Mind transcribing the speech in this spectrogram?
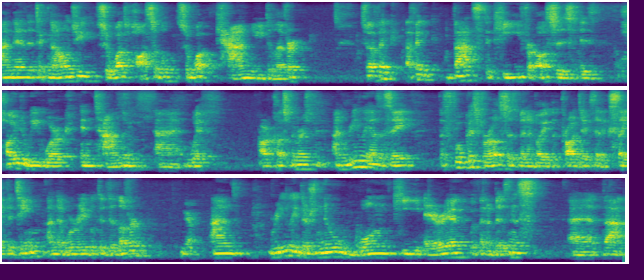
and then the technology. So what's possible? So what can you deliver? So I think I think that's the key for us is is how do we work in tandem uh, with our customers? And really, as I say, the focus for us has been about the projects that excite the team and that we're able to deliver. yeah, And really, there's no one key area within a business uh, that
